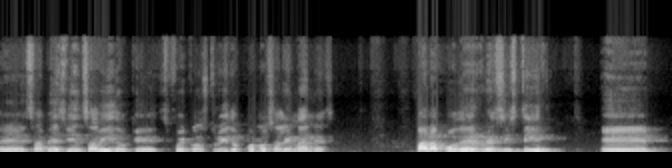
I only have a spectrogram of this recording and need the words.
eh, sabes bien sabido que fue construido por los alemanes para poder resistir eh,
